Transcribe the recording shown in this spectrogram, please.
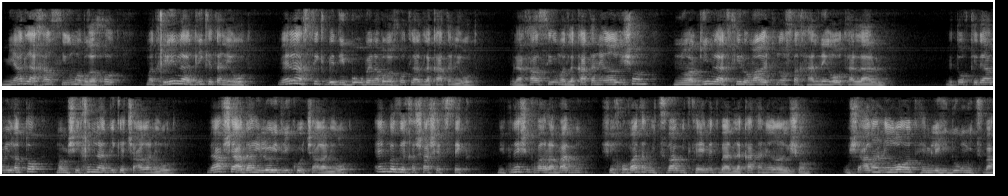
מיד לאחר סיום הברכות, מתחילים להדליק את הנרות, ואין להפסיק בדיבור בין הברכות להדלקת הנרות. ולאחר סיום הדלקת הנר הראשון, נוהגים להתחיל לומר את נוסח הנרות הללו. ותוך כדי אמירתו, ממשיכים להדליק את שאר הנרות. ואף שעדיין לא הדליקו את שאר הנרות, אין בזה חשש הפסק, מפני שכבר למדנו שחובת המצווה מתקיימת בהדלקת הנר הראשון, ושאר הנרות הם להידור מצווה.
